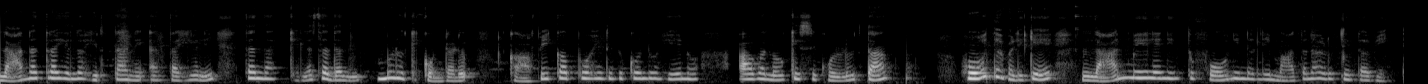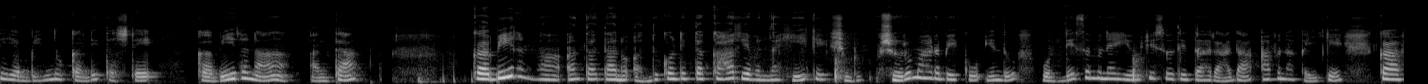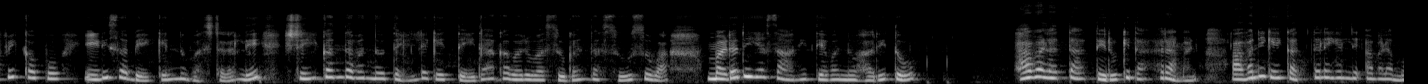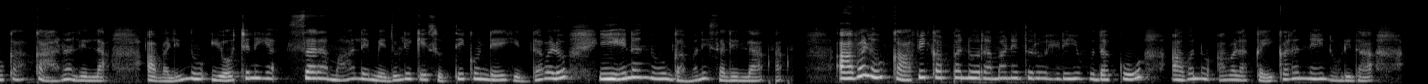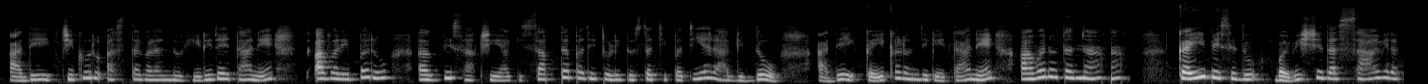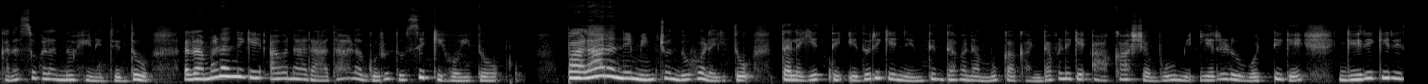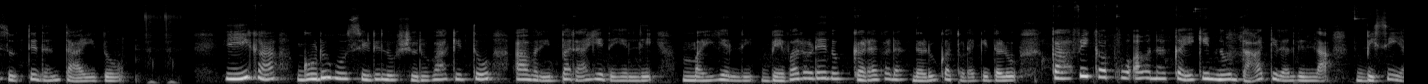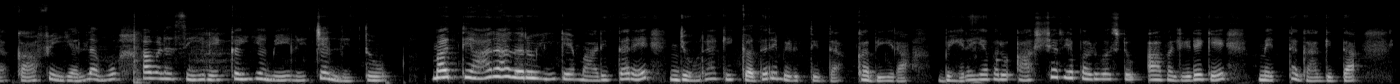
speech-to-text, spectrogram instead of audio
ಲಾನ್ ಹತ್ರ ಎಲ್ಲೋ ಇರ್ತಾನೆ ಅಂತ ಹೇಳಿ ತನ್ನ ಕೆಲಸದಲ್ಲಿ ಮುಳುಗಿಕೊಂಡಳು. ಕಾಫಿ ಕಪ್ಪು ಹಿಡಿದುಕೊಂಡು ಏನು ಅವಲೋಕಿಸಿಕೊಳ್ಳುತ್ತಾ ಹೋದವಳಿಗೆ ಲಾನ್ ಮೇಲೆ ನಿಂತು ಫೋನಿನಲ್ಲಿ ಮಾತನಾಡುತ್ತಿದ್ದ ವ್ಯಕ್ತಿಯ ಬೆನ್ನು ಕಂಡಿತಷ್ಟೇ. ಕಬೀರನಾ ಅಂತ ಕಬೀರನ ಅಂತ ತಾನು ಅಂದುಕೊಂಡಿದ್ದ ಕಾರ್ಯವನ್ನು ಹೇಗೆ ಶುರು ಶುರು ಮಾಡಬೇಕು ಎಂದು ಒಂದೇ ಸಮನೆ ಯೋಚಿಸುತ್ತಿದ್ದ ರಾಧಾ ಅವನ ಕೈಗೆ ಕಾಫಿ ಕಪ್ಪು ಇಡಿಸಬೇಕೆನ್ನುವಷ್ಟರಲ್ಲಿ ಶ್ರೀಗಂಧವನ್ನು ತೆಳ್ಳಗೆ ತೇದಾಗ ಬರುವ ಸುಗಂಧ ಸೂಸುವ ಮಡದಿಯ ಸಾನ್ನಿಧ್ಯವನ್ನು ಅರಿತು ಅವಳತ್ತ ತಿರುಗಿದ ರಮಣ್ ಅವನಿಗೆ ಕತ್ತಲೆಯಲ್ಲಿ ಅವಳ ಮುಖ ಕಾಣಲಿಲ್ಲ. ಅವಳಿನ್ನೂ ಯೋಚನೆಯ ಸರಮಾಲೆ ಮೆದುಳಿಗೆ ಸುತ್ತಿಕೊಂಡೇ ಇದ್ದವಳು ಏನನ್ನೂ ಗಮನಿಸಲಿಲ್ಲ. ಅವಳು ಕಾಫಿ ಕಪ್ಪನ್ನು ರಮಣೆದುರು ಹಿಡಿಯುವುದಕ್ಕೂ ಅವನು ಅವಳ ಕೈಗಳನ್ನೇ ನೋಡಿದ. ಅದೇ ಚಿಗುರು ಅಸ್ತಗಳನ್ನು ಹಿಡಿದೇ ತಾನೇ ಅವರಿಬ್ಬರು ಅಗ್ನಿಸಾಕ್ಷಿಯಾಗಿ ಸಪ್ತಪದಿ ತುಳಿದು ಸತಿಪತಿಯರಾಗಿದ್ದು, ಅದೇ ಕೈಗಳೊಂದಿಗೆ ತಾನೇ ಅವನು ತನ್ನ ಕೈ ಬೆಸೆದು ಭವಿಷ್ಯದ ಸಾವಿರ ಕನಸುಗಳನ್ನು ಹೆಣೆದಿದ್ದು ರಮಣನಿಗೆ ಅವನ ರಾಧಾಳ ಗುರುತು ಸಿಕ್ಕಿಹೋಯಿತು. ಪಳಾರನೆ ಮಿಂಚೊಂದು ಹೊಳೆಯಿತು. ತಲೆ ಎತ್ತಿ ಎದುರಿಗೆ ನಿಂತಿದ್ದವನ ಮುಖ ಕಂಡವಳಿಗೆ ಆಕಾಶ ಭೂಮಿ ಎರಡು ಒಟ್ಟಿಗೆ ಗಿರಿಗಿರಿಸುತ್ತಿದ್ದಂತಾಯಿತು ಈಗ ಗುಡುಗು ಸಿಡಿಲು ಶುರುವಾಗಿದ್ದು ಅವರಿಬ್ಬರ ಎದೆಯಲ್ಲಿ, ಮೈಯಲ್ಲಿ ಬೆವರೊಡೆದು ಗಡಗಡ ನಡುಕತೊಡಗಿದಳು ಕಾಫಿ ಕಪ್ಪು ಅವನ ಕೈಗಿನ್ನೂ ದಾಟಿರಲಿಲ್ಲ. ಬಿಸಿಯ ಕಾಫಿ ಎಲ್ಲವೂ ಅವಳ ಸೀರೆ ಕೈಯ ಮೇಲೆ ಚೆಲ್ಲಿತ್ತು. ಮತ್ಯಾರಾದರೂ ಹೀಗೆ ಮಾಡಿದ್ದರೆ ಜೋರಾಗಿ ಕದರಿ ಬಿಡುತ್ತಿದ್ದ ಕಬೀರ. ಬೇರೆಯವರು ಆಶ್ಚರ್ಯಪಡುವಷ್ಟು ಅವಳಿಡೆಗೆ ಮೆತ್ತಗಾಗಿದ್ದ.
